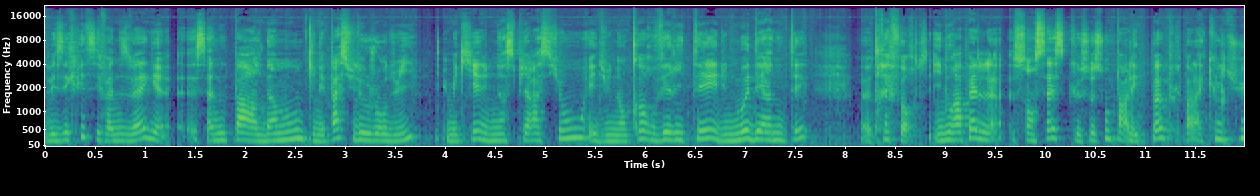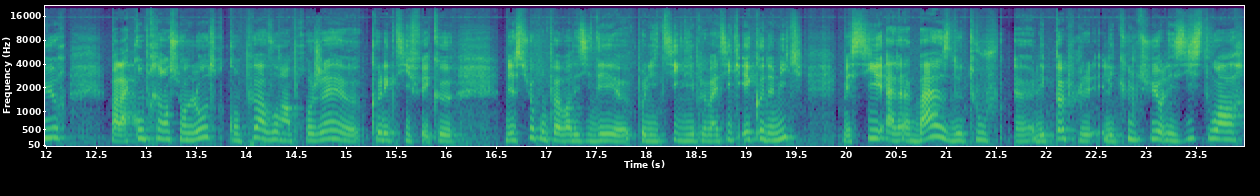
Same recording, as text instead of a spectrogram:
les écrits de Stefan Zweig, ça nous parle d'un monde qui n'est pas celui d'aujourd'hui, mais qui est d'une inspiration et d'une encore vérité et d'une modernité euh, très forte. Il nous rappelle sans cesse que ce sont par les peuples, par la culture, par la compréhension de l'autre qu'on peut avoir un projet euh, collectif et que bien sûr on peut avoir des idées euh, politiques, diplomatiques, économiques, mais si à la base de tout les peuples, les cultures, les histoires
